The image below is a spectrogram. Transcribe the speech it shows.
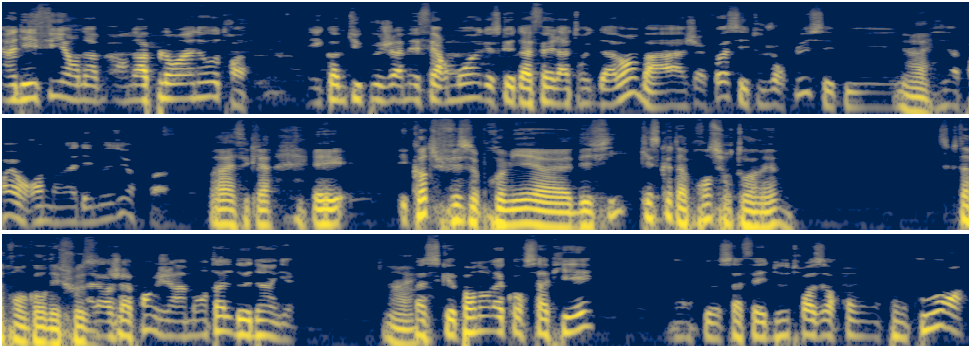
un défi en, en, appelant un autre, et comme tu peux jamais faire moins que ce que tu as fait la truc d'avant, bah à chaque fois c'est toujours plus, et puis, après on rentre dans la démesure. Quoi. Ouais, c'est clair. Et, et, quand tu fais ce premier euh, défi, qu'est-ce que tu apprends sur toi-même? Est-ce que tu apprends encore des choses? Alors j'apprends que j'ai un mental de dingue. Parce que pendant la course à pied, donc euh, ça fait 2-3 heures qu'on court,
